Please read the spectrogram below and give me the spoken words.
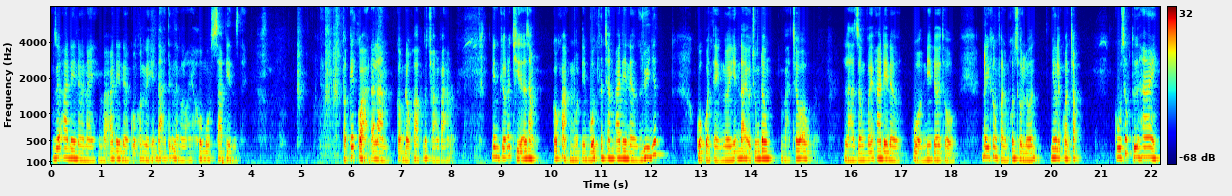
giữa ADN này và ADN của con người hiện đại tức là loài Homo sapiens này. Và kết quả đã làm cộng đồng khoa học rất choáng váng. Nghiên cứu đã chỉ ra rằng có khoảng 1 đến 4% ADN duy nhất của quần thể người hiện đại ở Trung Đông và châu Âu là giống với ADN của Neanderthal. Đây không phải là một con số lớn nhưng lại quan trọng. Cú sốc thứ hai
